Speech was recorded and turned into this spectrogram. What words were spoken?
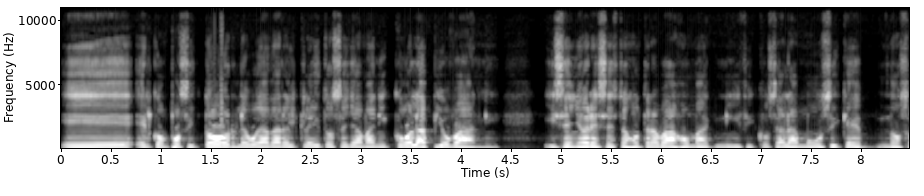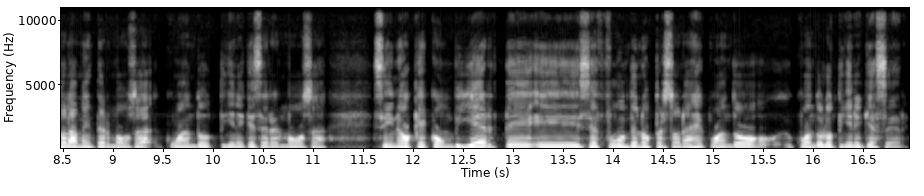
Eh, el compositor, le voy a dar el crédito, se llama Nicola Piovani. Y señores, esto es un trabajo magnífico. O sea, la música es no solamente hermosa cuando tiene que ser hermosa, sino que convierte, eh, se funde en los personajes cuando, cuando lo tiene que hacer.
